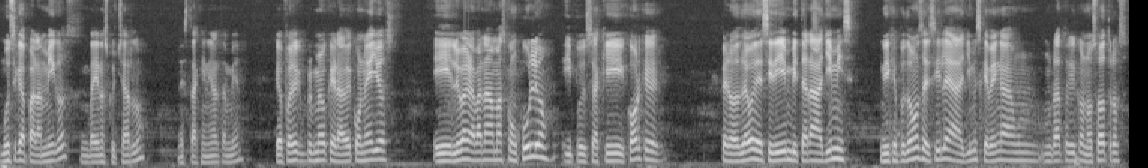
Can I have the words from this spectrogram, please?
música para amigos, vayan a escucharlo, está genial también. Que fue el primero que grabé con ellos y lo iba a grabar nada más con Julio y pues aquí Jorge. Pero luego decidí invitar a Jimmy's. Y dije, pues vamos a decirle a Jimmy's que venga un, rato aquí con nosotros.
